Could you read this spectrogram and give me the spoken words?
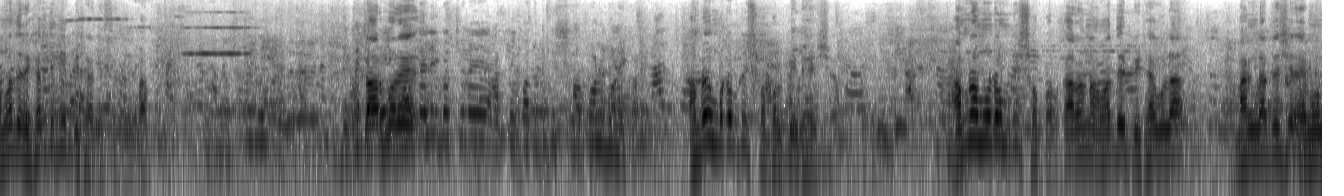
আমাদের এখান থেকেই পিঠা দিচ্ছিলেন বাপ। তারপরে এই 45 বছরে আপনি কতটুকু সফল মনে করেন? আমরা মোটামুটি সফল পিঠা হিসাবে। আমরা মোটামুটি সফল কারণ আমাদের পিঠাগুলা বাংলাদেশের এমন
